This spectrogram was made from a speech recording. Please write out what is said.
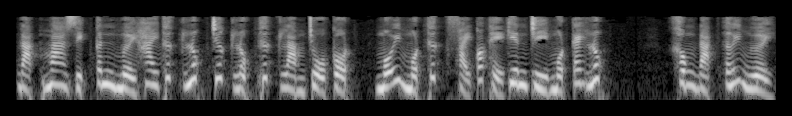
Đạt ma dịch cân 12 thức lúc trước lục thức làm trụ cột, mỗi một thức phải có thể kiên trì một cái lúc. Không đạt tới người.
